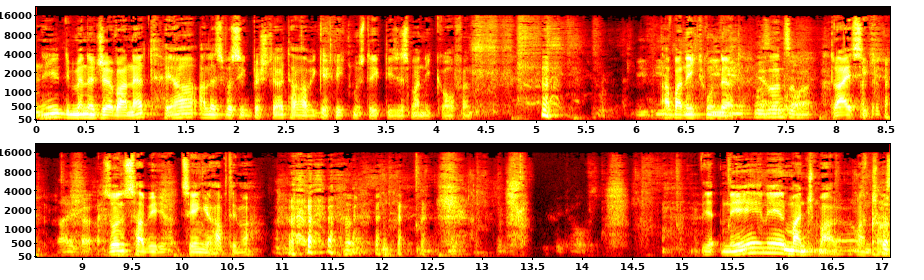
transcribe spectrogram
Nee, die Manager war nett. Ja, alles, was ich bestellt habe, habe ich gekriegt, musste ich dieses Mal nicht kaufen. Aber nicht 100. Wie sonst immer? 30. 30. Sonst habe ich 10 gehabt immer. Ja, nee, nee, manchmal, manchmal,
